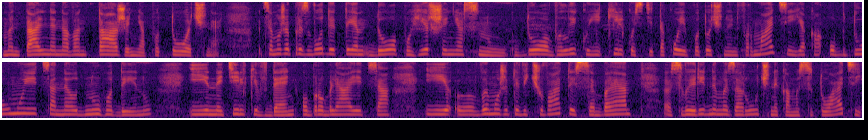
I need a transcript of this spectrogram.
ментальне навантаження поточне. Це може призводити до погіршення сну, до великої кількості такої поточної інформації, яка обдумується не одну годину і не тільки в день обробляється. І е, ви можете відчувати себе е, своєрідними заручниками ситуацій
